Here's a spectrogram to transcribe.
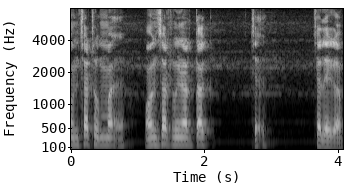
उनसठ उनसठ मिनट तक चलेगा।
